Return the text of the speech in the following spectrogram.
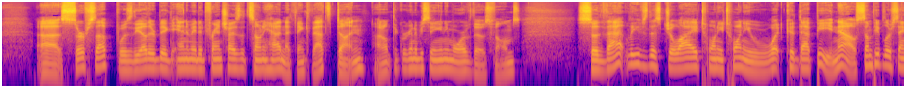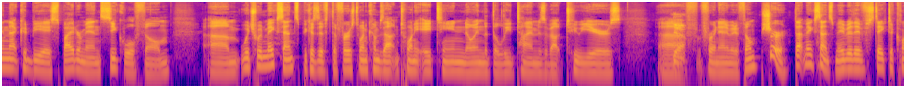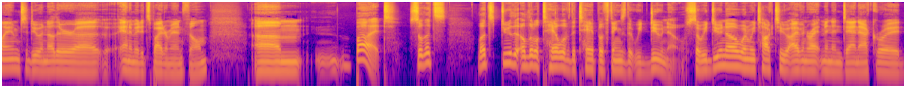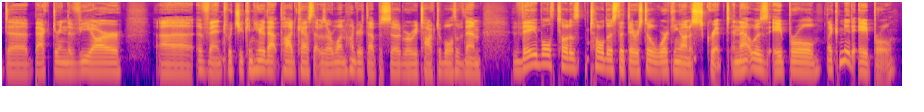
Uh, Surfs Up was the other big animated franchise that Sony had, and I think that's done. I don't think we're going to be seeing any more of those films. So that leaves this July 2020. What could that be? Now, some people are saying that could be a Spider Man sequel film, um, which would make sense because if the first one comes out in 2018, knowing that the lead time is about two years uh, Yeah. f- for an animated film, sure, that makes sense. Maybe they've staked a claim to do another uh, animated Spider Man film. Um, but so let's let's do the, a little tale of the tape of things that we do know. So we do know when we talked to Ivan Reitman and Dan Aykroyd uh, back during the VR uh, event, which you can hear that podcast. That was our 100th episode where we talked to both of them. They both told us told us that they were still working on a script, and that was April, like mid-April.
